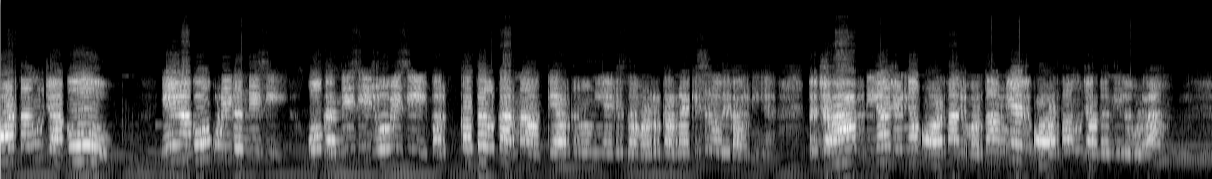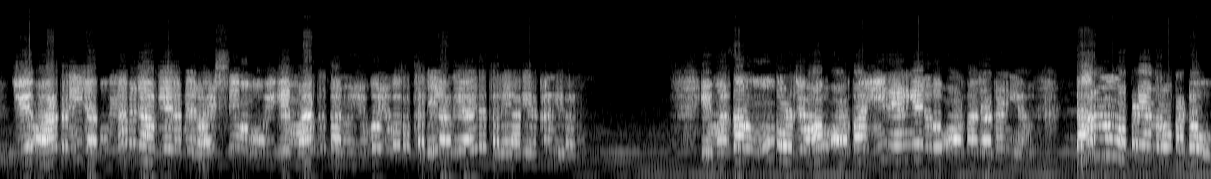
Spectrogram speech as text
ਔਰਤਾਂ ਨੂੰ ਜਾਗੋ ਇਹ ਨਾ ਕਹੋ ਕੁੜੀ ਗੰਦੀ ਸੀ ਉਹ ਗੰਦੀ ਸੀ ਜੋ ਵੀ ਸੀ ਪਰ ਕਤਲ ਕਰਨਾ ਗੈਰ ਕਾਨੂੰਨੀ ਹੈ ਕਿਸੇ ਦਾ ਮਰਡਰ ਕਰਨਾ, ਕਿਸੇ ਨੂੰ ਅਧਿਕਾਰ ਨਹੀਂ ਹੈ। ਪੰਜਾਬ ਦੀਆਂ ਜਿਹੜੀਆਂ ਔਰਤਾਂ ਤੇ ਮਰਦਾਂ ਨੂੰ, ਅੱਜ ਔਰਤਾਂ ਨੂੰ ਜਾਗਣ ਦੀ ਲੋੜ ਆ। ਜੇ ਔਰਤ ਨਹੀਂ ਜਾਗੂਗੀ ਨਾ, ਪੰਜਾਬ ਦੀ ਆਪਣੇ ਰਾਈਟਸ ਨਹੀਂ ਮੰਗੂਗੀ। ਇਹ ਮਰਦ ਤੁਹਾਨੂੰ ਯੁਗੋ ਯੁਗੋ ਤੋਂ ਥੱਲੇ ਲਾ ਆਏ ਤੇ ਥੱਲੇ ਲਾ ਕੇ ਰੱਖਣਗੇ ਤੁਹਾਨੂੰ। ਇਹ ਮਰਦਾਂ ਨੂੰ ਮੂੰਹ ਤੋੜ ਜਵਾਬ ਔਰਤਾਂ ਹੀ ਦੇਣਗੀਆਂ ਜਦੋਂ ਔਰਤਾਂ ਜਾਗਣਗੀਆਂ। ਡਰ ਨੂੰ ਆਪਣੇ ਅੰਦਰੋਂ ਕੱਢੋ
